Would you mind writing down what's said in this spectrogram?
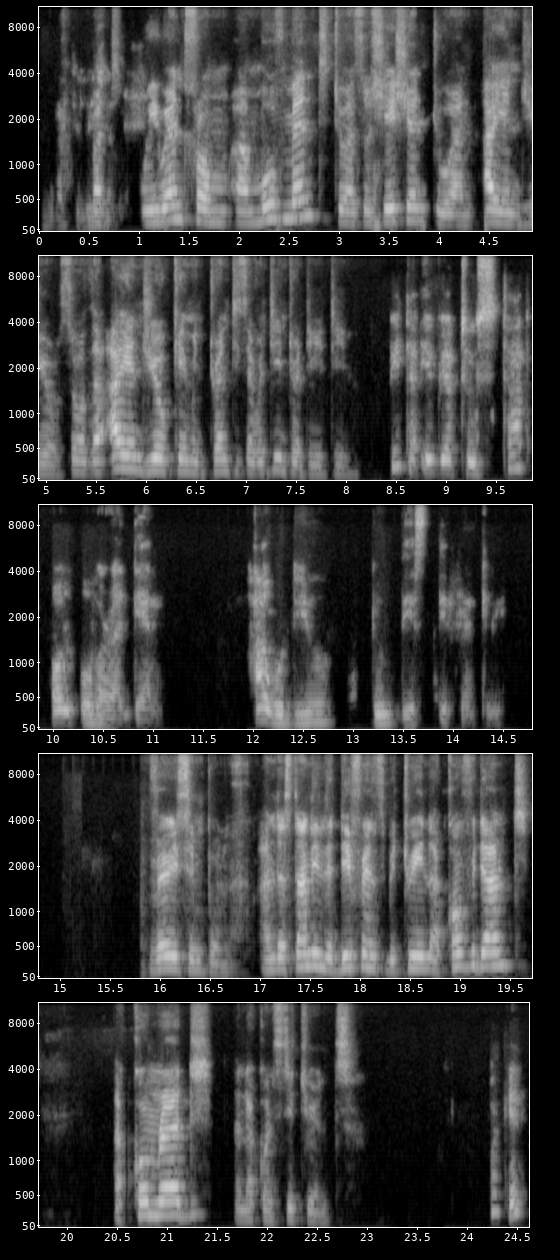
Congratulations. But we went from a movement to association to an INGO. So, the INGO came in 2017, 2018. Peter, if you are to start all over again, how would you do this differently? Very simple. Understanding the difference between a confidant, a comrade, and a constituent. Okay,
